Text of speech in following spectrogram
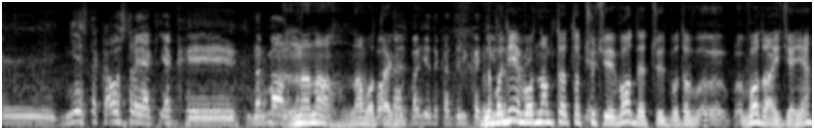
yy, nie jest taka ostra jak, jak yy, normalna. No, no, no, bo Wodna tak. jest bardziej taka delikatniejsza. No bo nie, wodną tak to, to czuć wodę, czy, bo to e, woda idzie, nie?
